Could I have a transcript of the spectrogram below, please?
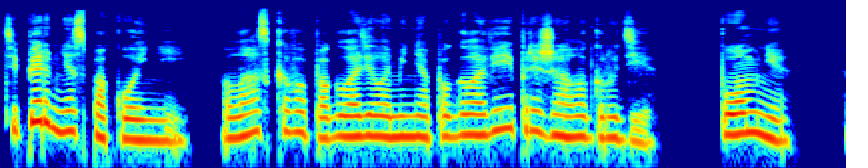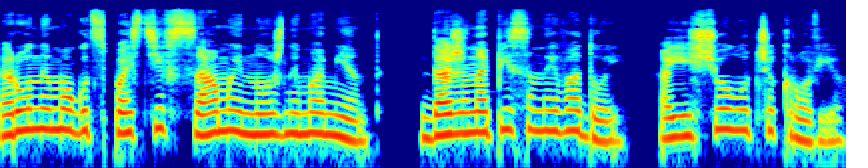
Теперь мне спокойней. Ласково погладила меня по голове и прижала к груди. Помни, руны могут спасти в самый нужный момент, даже написанные водой, а еще лучше кровью.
